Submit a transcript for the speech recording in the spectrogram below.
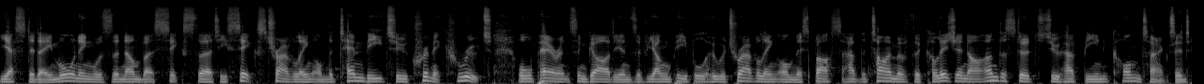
yesterday morning was the number 636 travelling on the Tenby to Crymych route. All parents and guardians of young people who were travelling on this bus at the time of the collision are understood to have been contacted.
